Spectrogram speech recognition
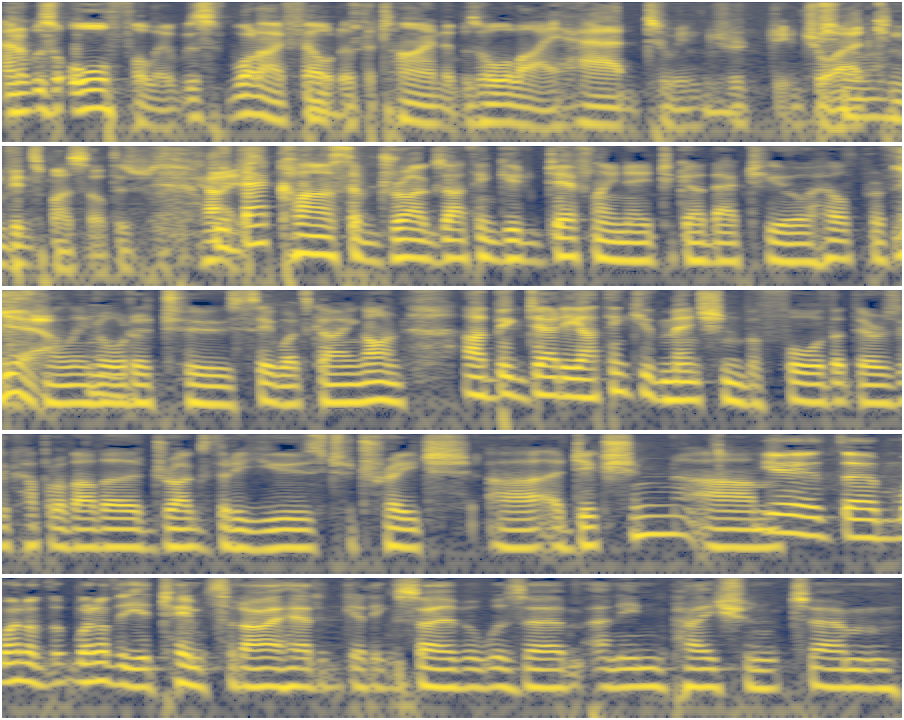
And it was awful. It was what I felt at the time. That was all I had to enjoy. enjoy. I'd convinced myself this was the case. With that class of drugs, I think you definitely need to go back to your health professional in order to see what's going on. Uh, Big Daddy, I think you've mentioned before that there is a couple of other drugs that are used to treat uh, addiction. Um, Yeah, the, one of the one of the attempts that I had at getting sober was um, an inpatient. Um,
